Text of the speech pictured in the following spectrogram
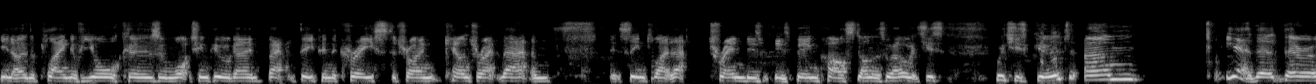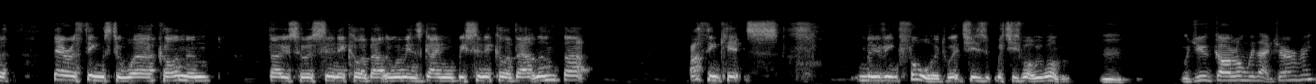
you know the playing of Yorkers and watching people going back deep in the crease to try and counteract that. And it seems like that trend is is being passed on as well, which is which is good. Um, yeah, there there are there are things to work on and those who are cynical about the women's game will be cynical about them, but I think it's moving forward, which is which is what we want. Mm. Would you go along with that, Jeremy?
